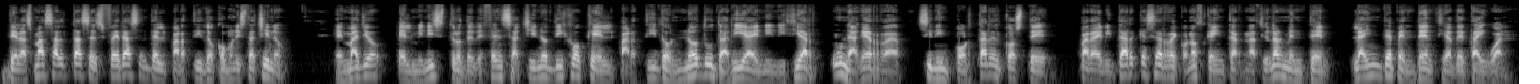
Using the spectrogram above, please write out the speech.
de las más altas esferas del Partido Comunista Chino. En mayo, el ministro de Defensa chino dijo que el partido no dudaría en iniciar una guerra sin importar el coste para evitar que se reconozca internacionalmente la independencia de Taiwán.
